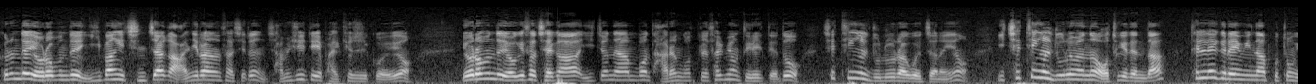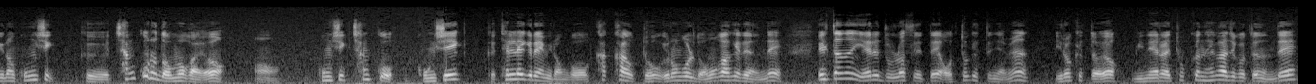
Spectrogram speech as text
그런데 여러분들 이 방이 진짜가 아니라는 사실은 잠시 뒤에 밝혀질 거예요. 여러분들 여기서 제가 이전에 한번 다른 것들 설명드릴 때도 채팅을 누르라고 했잖아요. 이 채팅을 누르면은 어떻게 된다? 텔레그램이나 보통 이런 공식 그 창구로 넘어가요. 어, 공식 창구, 공식 그 텔레그램 이런 거, 카카오톡 이런 걸 넘어가게 되는데 일단은 얘를 눌렀을 때 어떻게 뜨냐면 이렇게 떠요. 미네랄 토큰 해가지고 뜨는데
